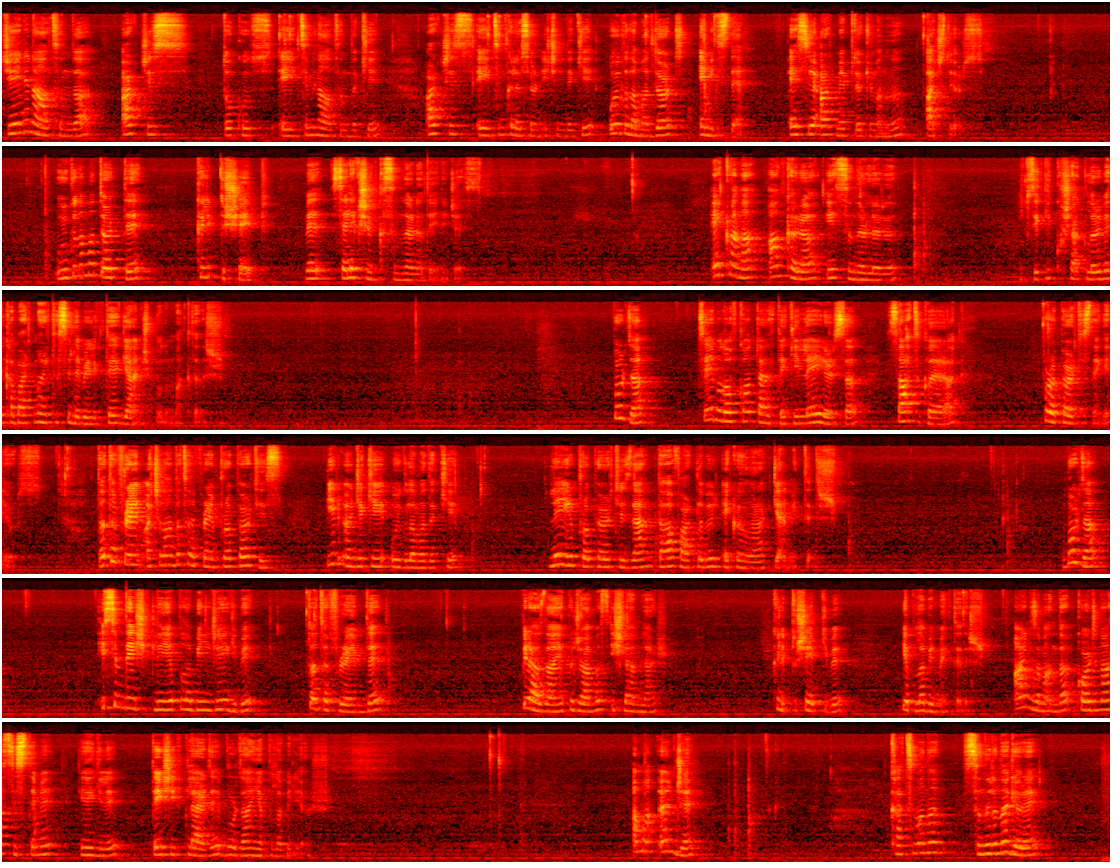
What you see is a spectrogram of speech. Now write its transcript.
C'nin altında ArcGIS 9 eğitimin altındaki ArcGIS eğitim klasörünün içindeki uygulama 4 MX'de Esri ArcMap dokümanını aç diyoruz. Uygulama 4'te Clip to Shape ve Selection kısımlarına değineceğiz. Ekrana Ankara il sınırları, yükseklik kuşakları ve kabartma haritası ile birlikte gelmiş bulunmaktadır. Burada Table of Contents'teki Layers'a sağ tıklayarak Properties'ine geliyoruz. Data Frame, açılan Data Frame Properties bir önceki uygulamadaki Layer Properties'den daha farklı bir ekran olarak gelmektedir. Burada isim değişikliği yapılabileceği gibi Data Frame'de birazdan yapacağımız işlemler Clip to Shape gibi yapılabilmektedir. Aynı zamanda koordinat sistemi ile ilgili değişiklikler de buradan yapılabiliyor. Ama önce katmanın sınırına göre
